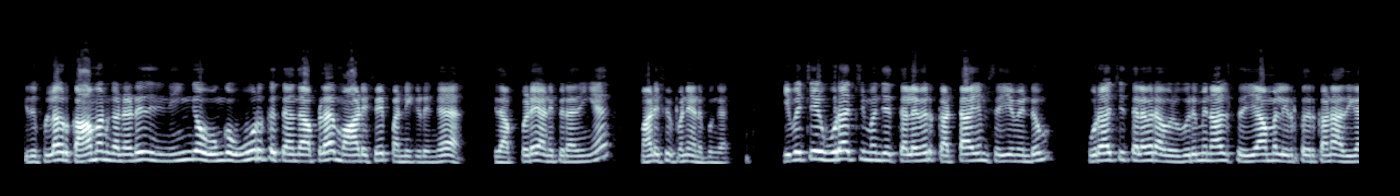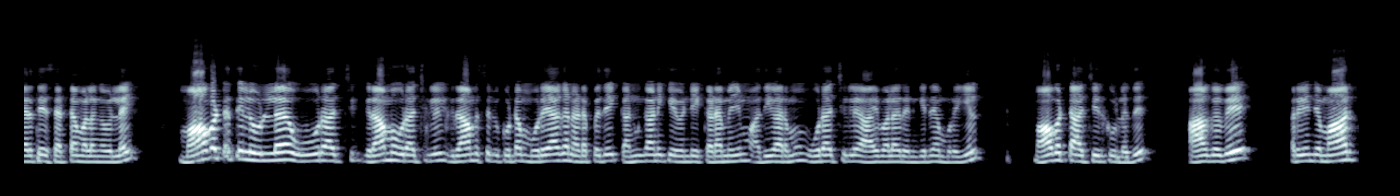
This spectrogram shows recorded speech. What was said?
இது ஃபுல்லாக ஒரு காமன் கண்டடு நீங்கள் உங்கள் ஊருக்கு தகுந்தாப்புல மாடிஃபை பண்ணிக்கிடுங்க. இது அப்படியே அனுப்பிடாதீங்க மாடிஃபை பண்ணி அனுப்புங்க. இவற்றை ஊராட்சி மன்ற தலைவர் கட்டாயம் செய்ய வேண்டும். ஊராட்சி தலைவர் அவர் விரும்பினால் செய்யாமல் இருப்பதற்கான அதிகாரத்தை சட்டம் வழங்கவில்லை. மாவட்டத்தில் உள்ள ஊராட்சி கிராம ஊராட்சிகளில் கிராம சபை கூட்டம் முறையாக நடப்பதை கண்காணிக்க வேண்டிய கடமையும் அதிகாரமும் ஊராட்சிகளில் ஆய்வாளர் என்கிற முறையில் மாவட்ட ஆட்சியருக்கு உள்ளது. ஆகவே வருகின்ற மார்ச்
